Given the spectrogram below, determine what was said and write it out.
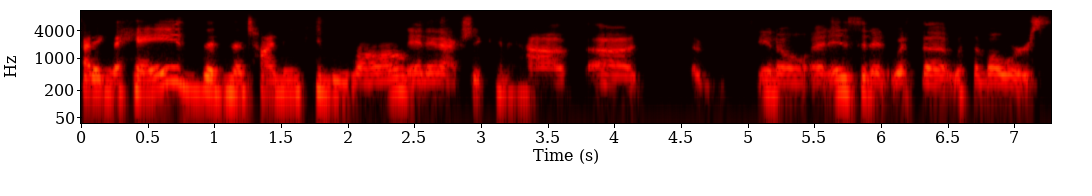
cutting the hay, then the timing can be wrong and it actually can have uh, you know an incident with the with the mowers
